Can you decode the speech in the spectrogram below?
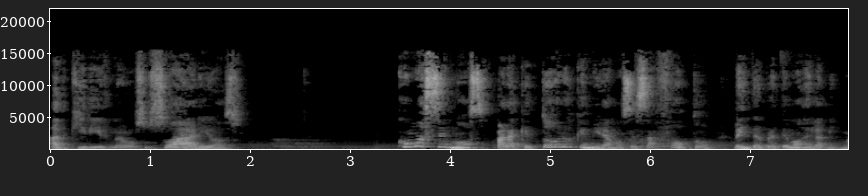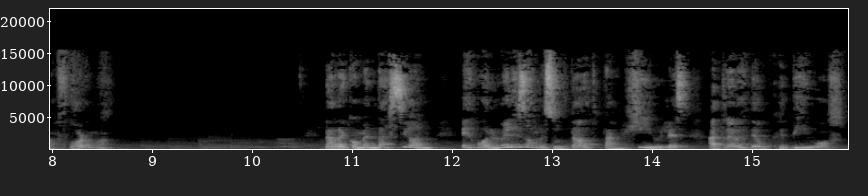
adquirir nuevos usuarios. ¿Cómo hacemos para que todos los que miramos esa foto la interpretemos de la misma forma? La recomendación es volver esos resultados tangibles a través de objetivos,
